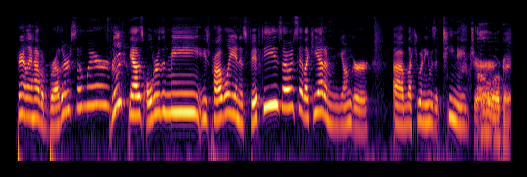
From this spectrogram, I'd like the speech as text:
Apparently, I have a brother somewhere. Really? Yeah, he's older than me. He's probably in his fifties. I would say, like he had him younger, um, like when he was a teenager oh, okay.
